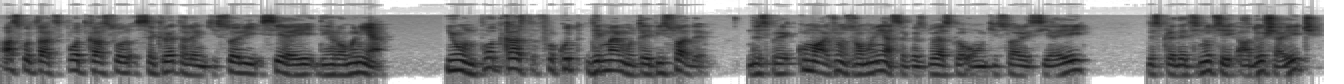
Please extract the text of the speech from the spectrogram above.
ascultați podcastul Secretele închisorii CIA din România. E un podcast făcut din mai multe episoade despre cum a ajuns România să găzduiască o închisoare CIA, despre deținuții aduși aici,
